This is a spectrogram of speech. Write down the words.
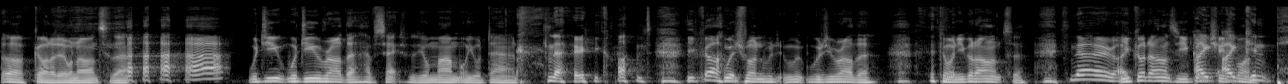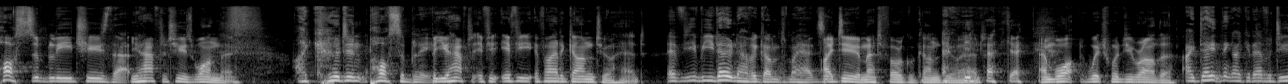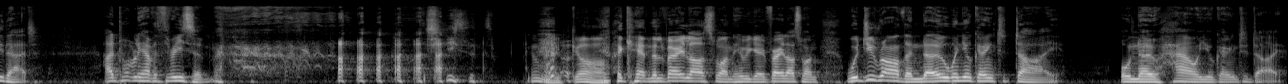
Oh god, I don't want to answer that. would you Would you rather have sex with your mum or your dad? no, you can't. You can't. Which one would would- you rather? Come on, you've got to answer. no, I, You've got to answer. You've got to I, choose I one. couldn't possibly choose that. You have to choose one though. I couldn't possibly. But you have to. If you, if you if I had a gun to your head, if you, you don't have a gun to my head, so- I do a metaphorical gun to your head. okay. And what? Which would you rather? I don't think I could ever do that. I'd probably have a threesome. Jesus. Oh my god! Again, the very last one. Here we go. Very last one. Would you rather know when you're going to die or know how you're going to die?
